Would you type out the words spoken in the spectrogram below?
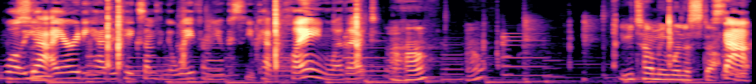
Well, so yeah, you... I already had to take something away from you because you kept playing with it. Uh huh. Well, you tell me when to stop. Stop.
